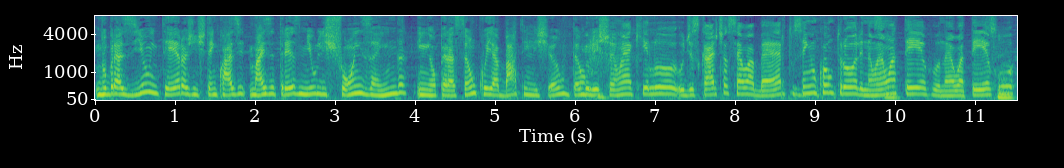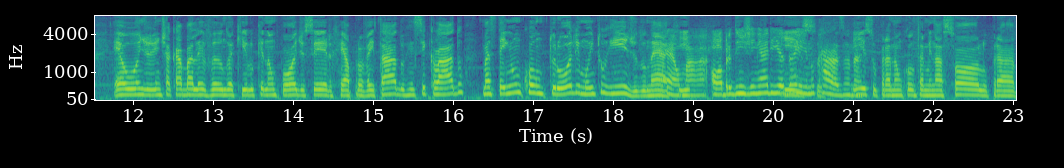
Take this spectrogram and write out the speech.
no Brasil inteiro, a gente tem quase mais de 3 mil lixões ainda em operação. Cuiabá tem lixão, então. O lixão é aquilo, o descarte a céu aberto, sem um controle, não é um aterro, né? O aterro é onde a gente acaba levando aquilo que não pode ser reaproveitado, reciclado, mas tem um controle muito rígido, né? É Aqui- uma obra de engenharia daí, no Isso, caso, né? Isso, para não contaminar solo, para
